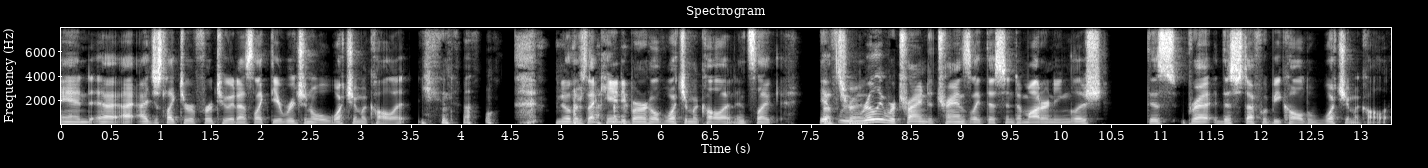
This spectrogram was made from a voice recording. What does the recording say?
And uh, I, I just like to refer to it as like the original whatchamacallit, you know? you know, there's that candy bar called whatchamacallit. And it's like, if That's we right. really were trying to translate this into modern English, this bread, this stuff would be called whatchamacallit.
